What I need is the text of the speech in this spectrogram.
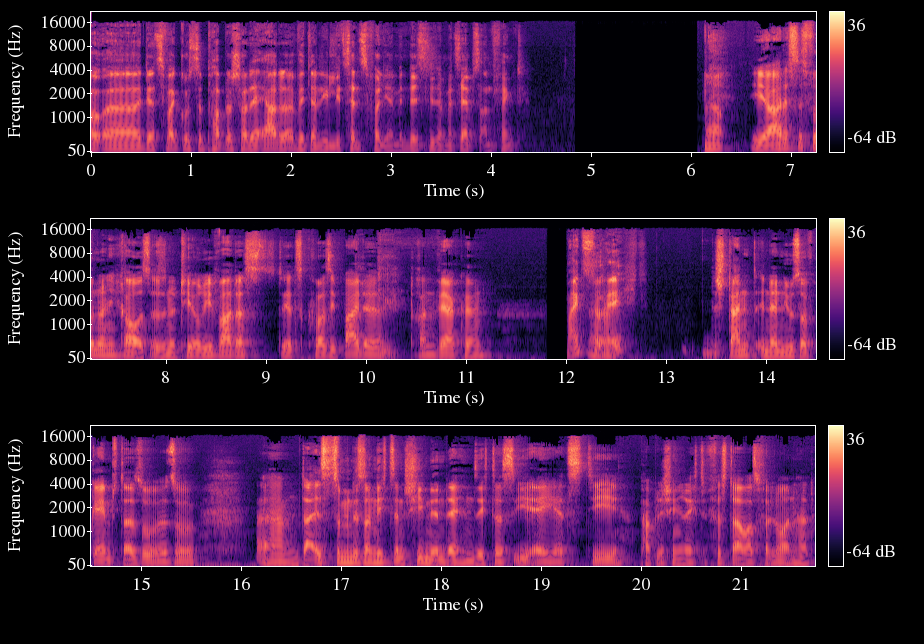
Oh, äh, der zweitgrößte Publisher der Erde wird ja die Lizenz verlieren, wenn Disney damit selbst anfängt. Ja. Ja, das ist wohl noch nicht raus. Also eine Theorie war, dass jetzt quasi beide dran werkeln. Meinst du äh, echt? Stand in der News of Games da so. Also ähm, da ist zumindest noch nichts entschieden in der Hinsicht, dass EA jetzt die Publishing-Rechte für Star Wars verloren hat.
